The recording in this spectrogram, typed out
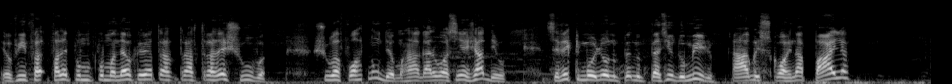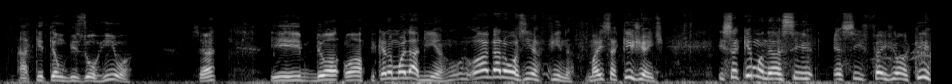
Eu vim, falei pro, pro Manel que eu ia tra tra trazer chuva. Chuva forte não deu, mas a garoazinha já deu. Você vê que molhou no, no pezinho do milho? A água escorre na palha. Aqui tem um besorrinho, ó. Certo? E deu uma, uma pequena molhadinha. Uma garoazinha fina. Mas isso aqui, gente. Isso aqui, Manel, esse, esse feijão aqui,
